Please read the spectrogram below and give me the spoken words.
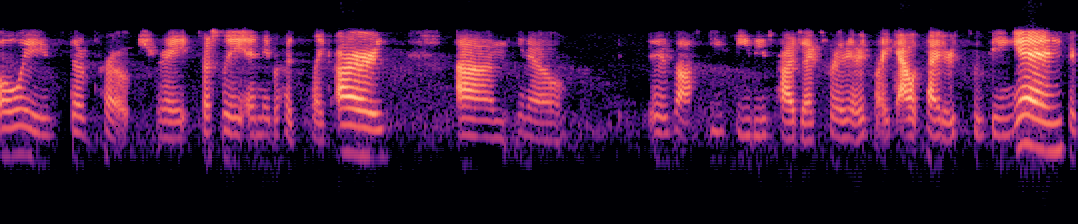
always the approach, right? Especially in neighborhoods like ours. Um, you know, there's often you see these projects where there's like outsiders swooping in to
